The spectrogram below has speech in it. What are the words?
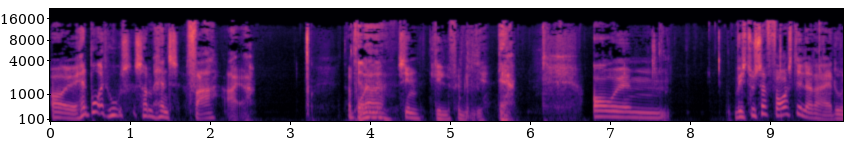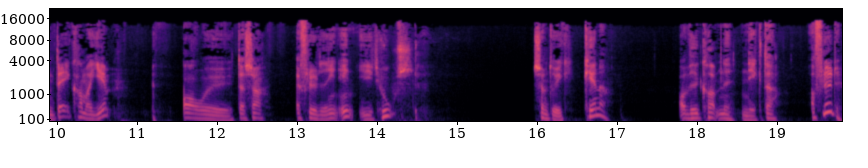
Og øh, han bor i et hus, som hans far ejer. Der bor Det er han med sin lille familie. Ja. Og øh, hvis du så forestiller dig, at du en dag kommer hjem, og øh, der så er flyttet en ind i dit hus, som du ikke kender, og vedkommende nægter at flytte.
